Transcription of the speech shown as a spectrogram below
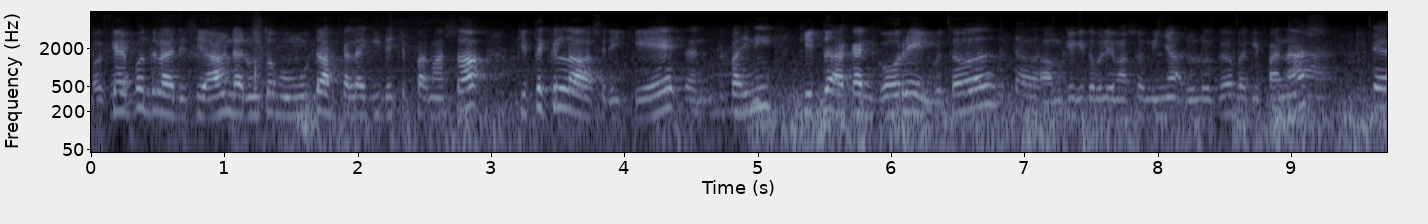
Okey pun telah disiang dan untuk memudahkan lagi dia cepat masak, kita kelar sedikit dan lepas ini kita akan goreng, betul? Betul. Ha, mungkin kita boleh masuk minyak dulu ke bagi panas. Ah, kita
